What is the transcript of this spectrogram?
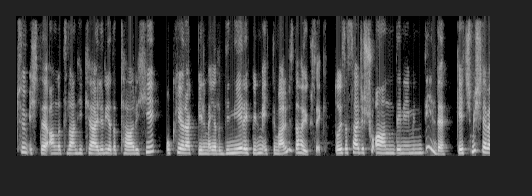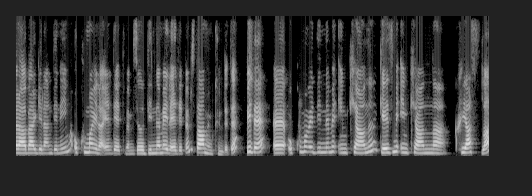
tüm işte anlatılan hikayeleri ya da tarihi okuyarak bilme ya da dinleyerek bilme ihtimalimiz daha yüksek. Dolayısıyla sadece şu anın deneyimini değil de geçmişle beraber gelen deneyimi okumayla elde etmemiz ya da dinlemeyle elde etmemiz daha mümkün dedi. Bir de e, okuma ve dinleme imkanı gezme imkanına kıyasla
